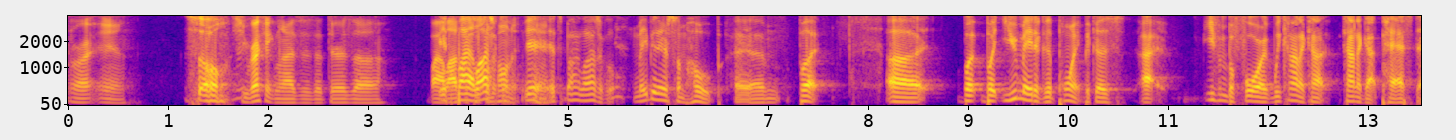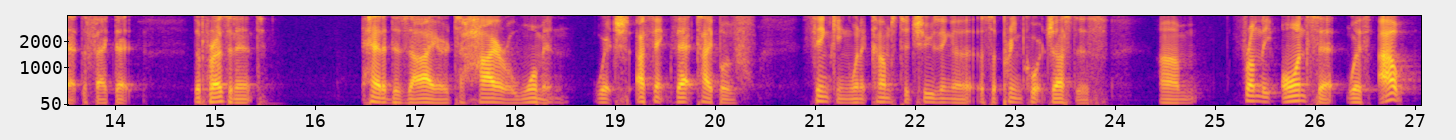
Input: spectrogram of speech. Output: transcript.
Right. Yeah. So She recognizes that there's a biological, it's biological. component. Yeah, it's biological. Maybe there's some hope. Um, but uh, but but you made a good point because I, even before we kind of kind of got past that the fact that the president had a desire to hire a woman, which I think that type of thinking when it comes to choosing a, a Supreme Court justice um, from the onset without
